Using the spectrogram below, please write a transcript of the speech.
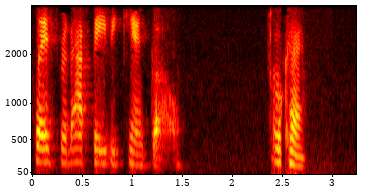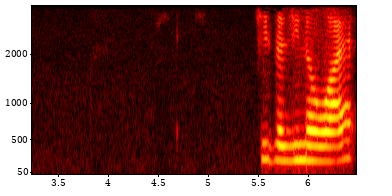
place where that baby can't go. Okay. She says, you know what?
